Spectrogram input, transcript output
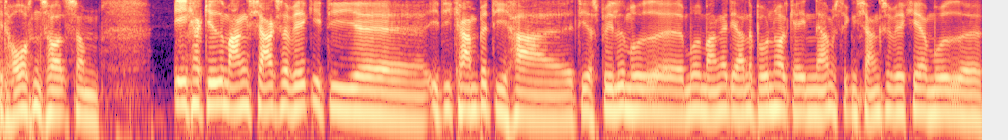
et Horsens hold, som ikke har givet mange chancer væk i de, øh, i de kampe, de har, øh, de har spillet mod, øh, mod mange af de andre bundhold, gav nærmest ikke en chance væk her mod, øh,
